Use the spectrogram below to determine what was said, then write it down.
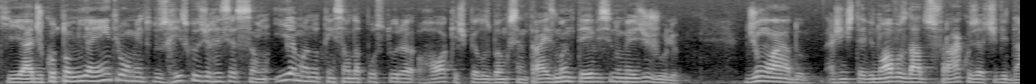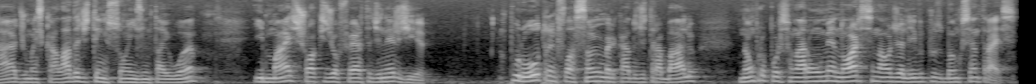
que a dicotomia entre o aumento dos riscos de recessão e a manutenção da postura hawkish pelos bancos centrais manteve-se no mês de julho. De um lado, a gente teve novos dados fracos de atividade, uma escalada de tensões em Taiwan e mais choques de oferta de energia. Por outro, a inflação e o mercado de trabalho não proporcionaram o menor sinal de alívio para os bancos centrais.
